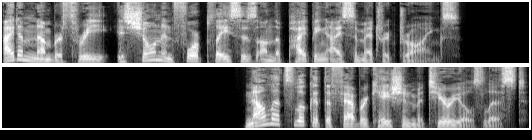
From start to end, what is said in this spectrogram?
Item number 3 is shown in four places on the piping isometric drawings. Now let's look at the fabrication materials list.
